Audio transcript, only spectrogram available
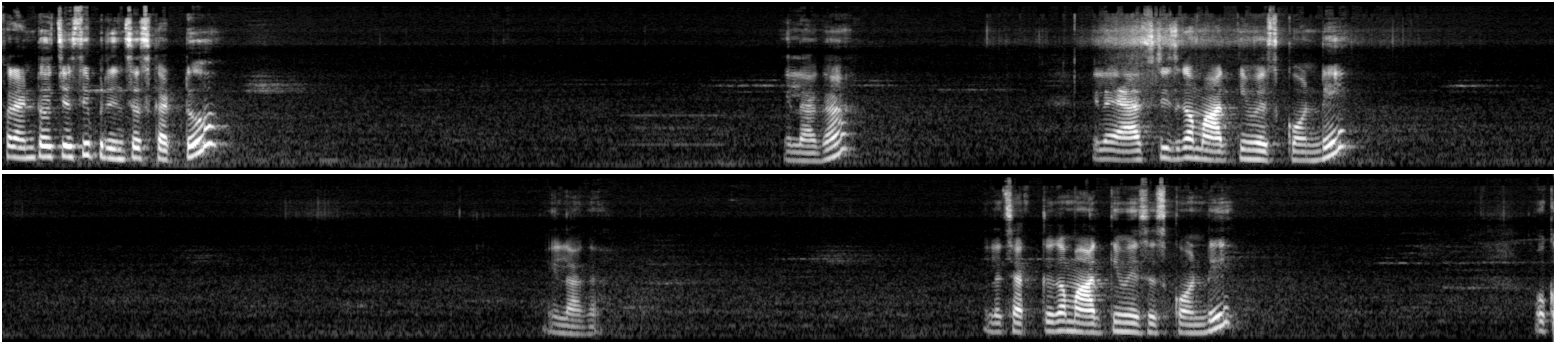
ఫ్రంట్ వచ్చేసి ప్రిన్సెస్ కట్టు. ఇలాగా. ఇలా యాస్టీస్గా మార్కింగ్ వేసుకోండి. ఇలాగా. ఇలా చక్కగా మార్కింగ్ వేసేసుకోండి. ఒక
